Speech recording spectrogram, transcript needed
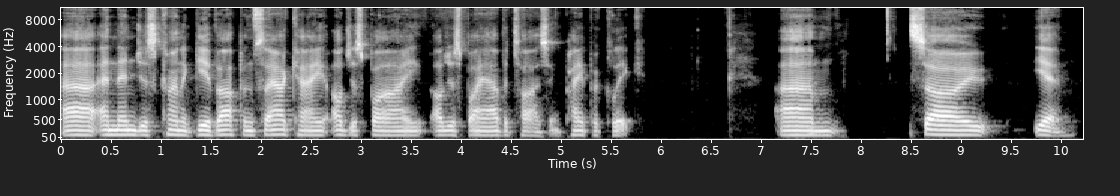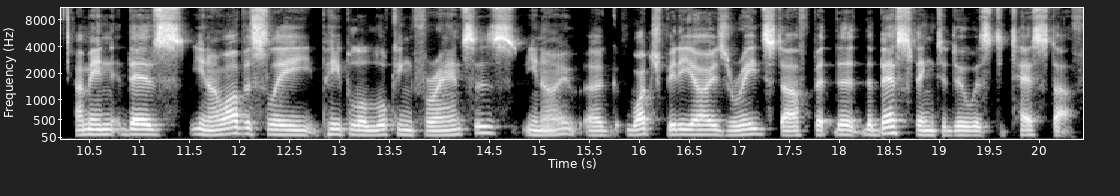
uh, and then just kind of give up and say, okay, I'll just buy, I'll just buy advertising, pay per click. Um, so yeah, I mean, there's, you know, obviously people are looking for answers, you know, uh, watch videos, read stuff, but the, the best thing to do is to test stuff,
